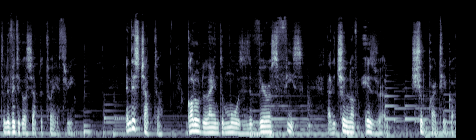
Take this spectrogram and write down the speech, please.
to Leviticus chapter 23. In this chapter, God outlined to Moses the various feasts that the children of Israel should partake of.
